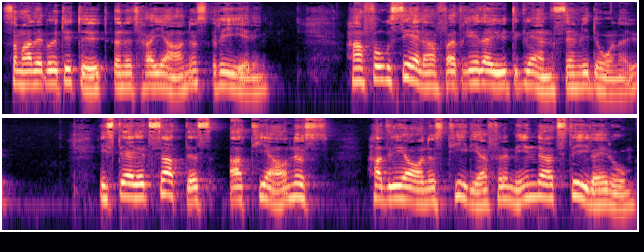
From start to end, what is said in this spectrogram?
som hade brutit ut under Trajanus regering. Han for sedan för att reda ut gränsen vid Donau. Istället sattes Atianus, Hadrianus tidigare förmyndare, att styra i Rom.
